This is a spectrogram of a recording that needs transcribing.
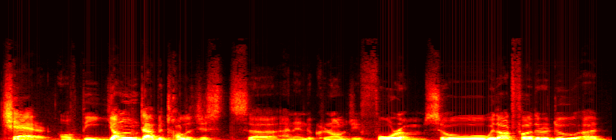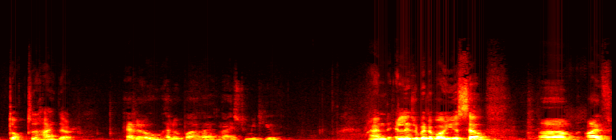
chair of the Young Diabetologists uh, and Endocrinology Forum. So, without further ado, uh, Dr. Haider. Hello, hello, Partha. Nice to meet you. And a little bit about yourself. Um, I've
